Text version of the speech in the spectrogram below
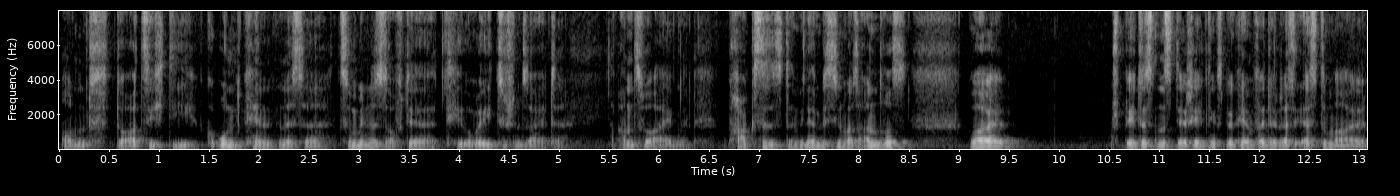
und dort sich die Grundkenntnisse zumindest auf der theoretischen Seite anzueignen. Praxis ist dann wieder ein bisschen was anderes, weil spätestens der Schädlingsbekämpfer, der das erste Mal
